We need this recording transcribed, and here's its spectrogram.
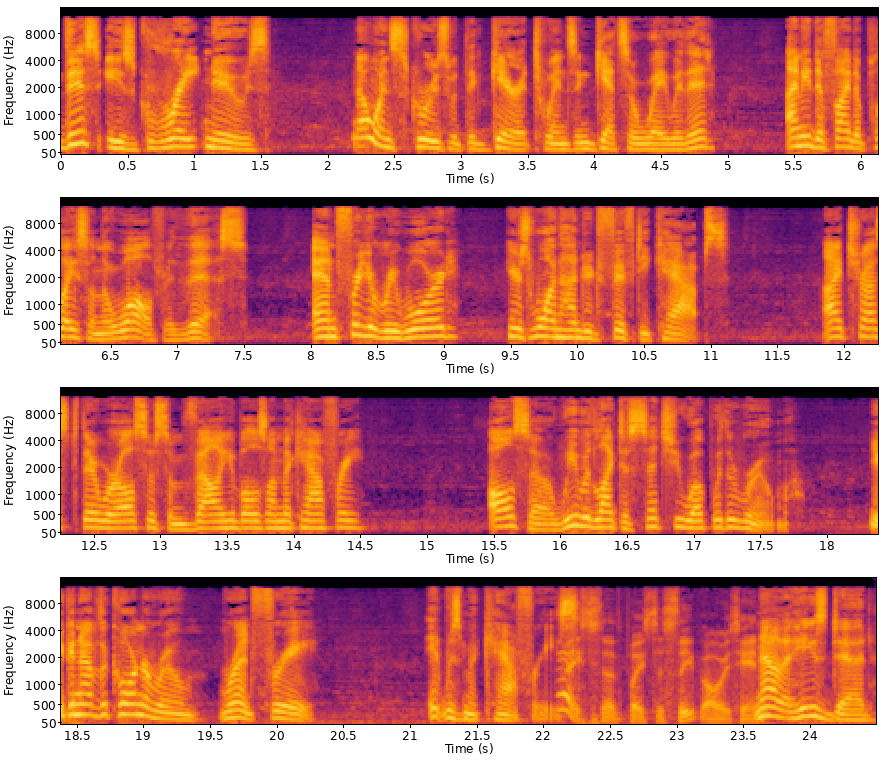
This is great news. No one screws with the Garrett twins and gets away with it. I need to find a place on the wall for this. And for your reward, here's 150 caps. I trust there were also some valuables on McCaffrey. Also, we would like to set you up with a room. You can have the corner room, rent free. It was McCaffrey's. Nice, another place to sleep. Always handy. Now that he's dead,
